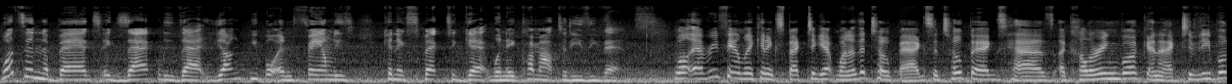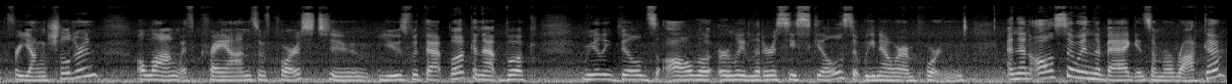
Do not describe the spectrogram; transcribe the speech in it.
what's in the bags exactly that young people and families can expect to get when they come out to these events. Well, every family can expect to get one of the tote bags. The tote bags has a coloring book and an activity book for young children, along with crayons, of course, to use with that book. And that book really builds all the early literacy skills that we know are important. And then also in the bag is a maraca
